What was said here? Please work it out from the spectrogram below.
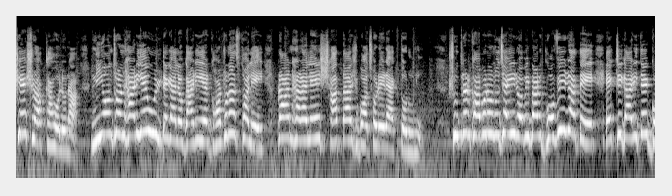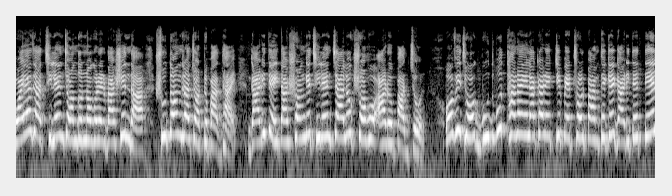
শেষ রক্ষা হলো না। নিয়ন্ত্রণ হারিয়ে উল্টে গেল গাড়ি এর ঘটনাস্থলেই। প্রাণ হারালেন সাতাশ বছরের এক তরুণী। সূত্রের খবর অনুযায়ী, রবিবার গভীর রাতে একটি গাড়িতে গয়া যাচ্ছিলেন চন্দননগরের বাসিন্দা সুতন্দ্রা চট্টোপাধ্যায়। গাড়িতেই তার সঙ্গে ছিলেন চালক সহ আরও পাঁচজন। অভিযোগ, বুদবুদ থানা এলাকার একটি পেট্রোল পাম্প থেকে গাড়িতে তেল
